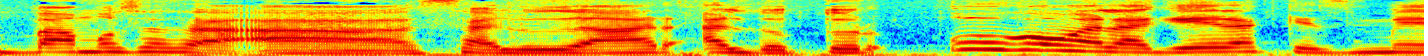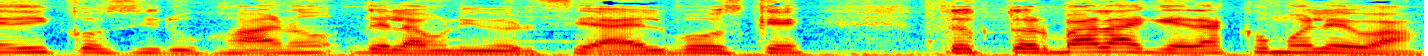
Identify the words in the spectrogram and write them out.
Vamos a, a saludar al doctor Hugo Balaguera, que es médico cirujano de la Universidad del Bosque. Doctor Balaguera, ¿cómo le va?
